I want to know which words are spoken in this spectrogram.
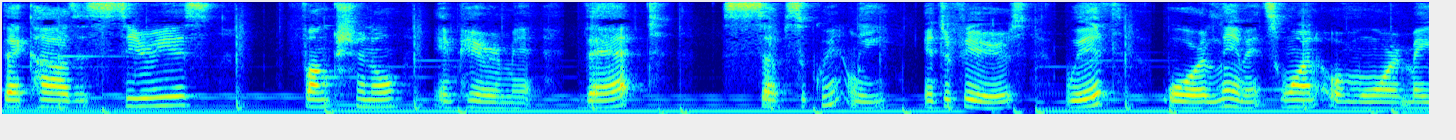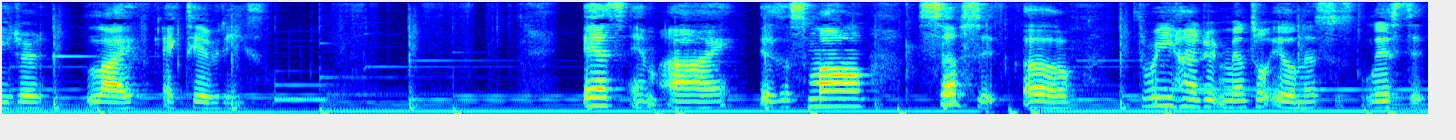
that causes serious functional impairment that subsequently interferes with or limits one or more major life activities. SMI is a small subset of 300 mental illnesses listed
